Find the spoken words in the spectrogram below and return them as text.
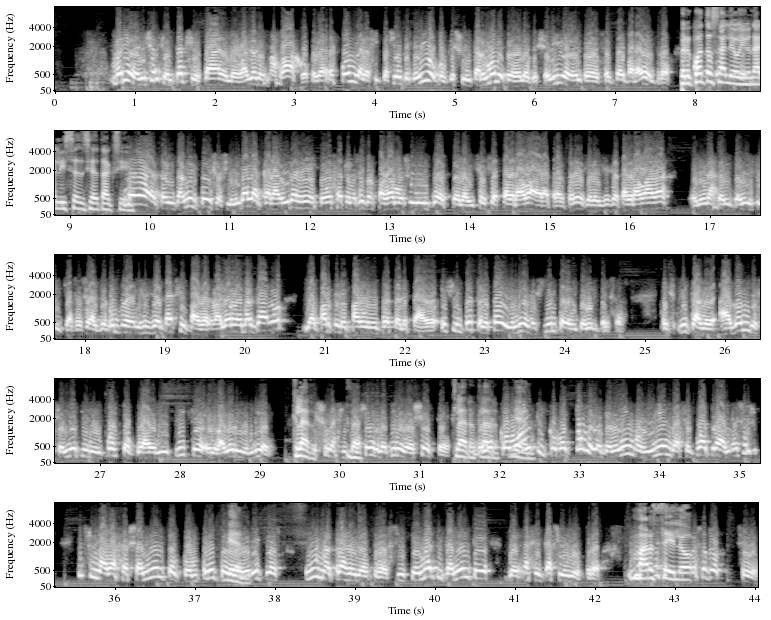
María, la licencia del taxi está en los valores más bajos, pero responde a la situación que te digo porque es un termómetro de lo que se vive dentro del sector para adentro. ¿Pero cuánto sale hoy una licencia de taxi? Nada, 30 mil pesos. Si mirá la caradura de esto, vos sabés que nosotros pagamos un impuesto, la licencia está grabada, la transferencia de la licencia está grabada en unas 20 mil fichas. O sea, el que compra una licencia de taxi paga el valor de mercado y aparte le paga un impuesto al Estado. Ese impuesto al Estado es de 120 mil pesos. Explícame, ¿a dónde se dio que un impuesto cuadriplique el valor de un bien? Claro. Es una situación que no tiene billete. Claro, claro. Como antes, como todo lo que venimos viviendo hace cuatro años, es, es un avasallamiento completo de derechos uno atrás del otro, sistemáticamente desde hace casi un lustro. Marcelo,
